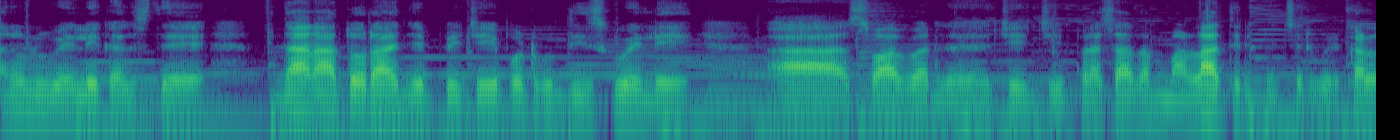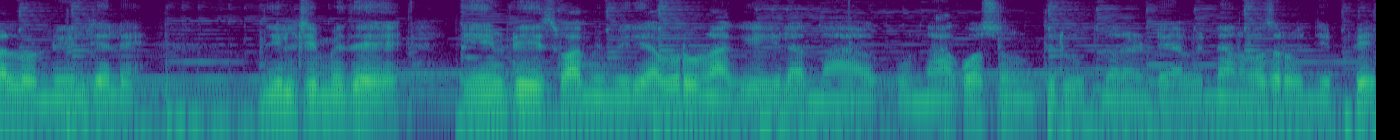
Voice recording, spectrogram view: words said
అని నువ్వు వెళ్ళి కలిస్తే దాని అతో రా అని చెప్పి చేయి పట్టుకుని తీసుకువెళ్ళి ఆ స్వామివారి చేయించి ప్రసాదం మళ్ళా తినిపించారు కళ్ళలో నీళ్ళు చల్లే నీళ్ళు చిమ్మితే ఏమిటి స్వామి మీరు ఎవరు నాకు ఇలా నాకు నా కోసం తిరుగుతున్నారంటే అవన్నీ అనవసరం అని చెప్పి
